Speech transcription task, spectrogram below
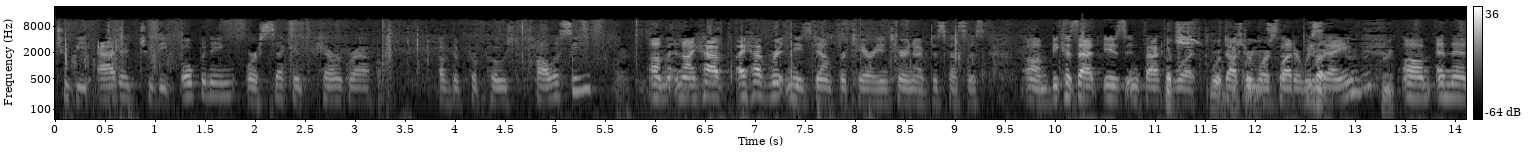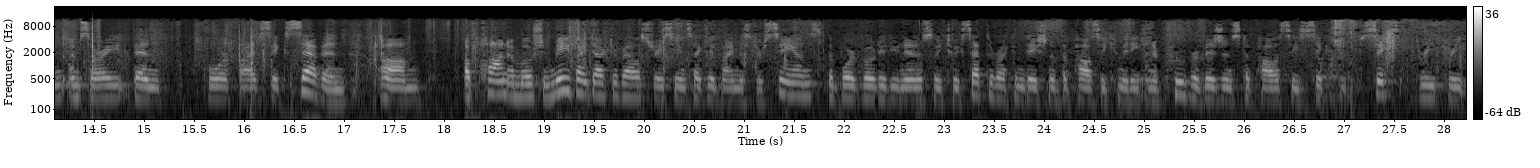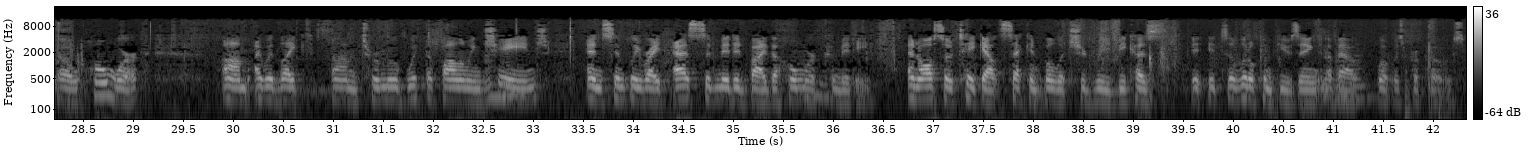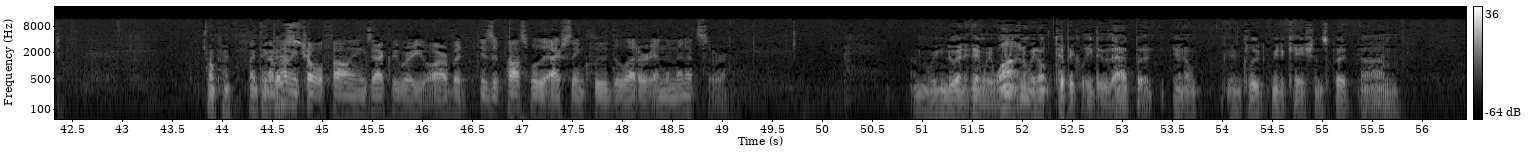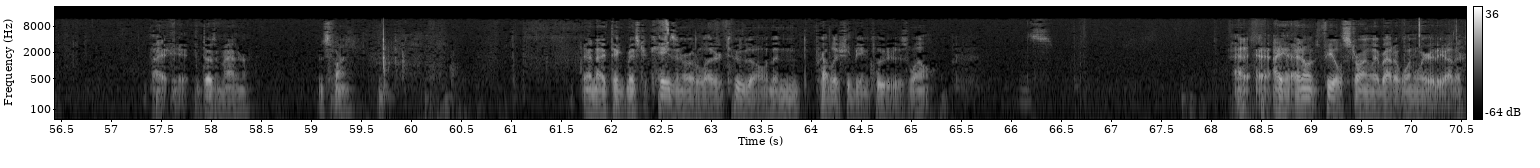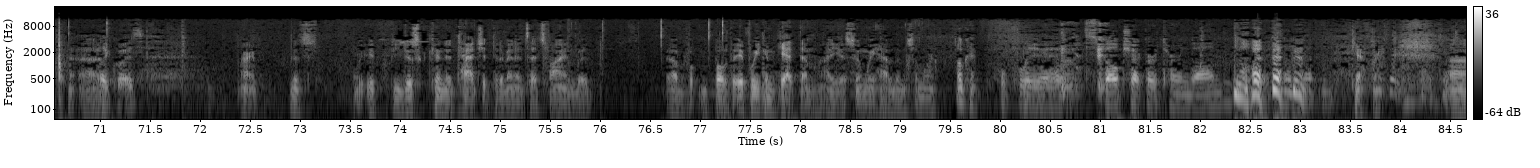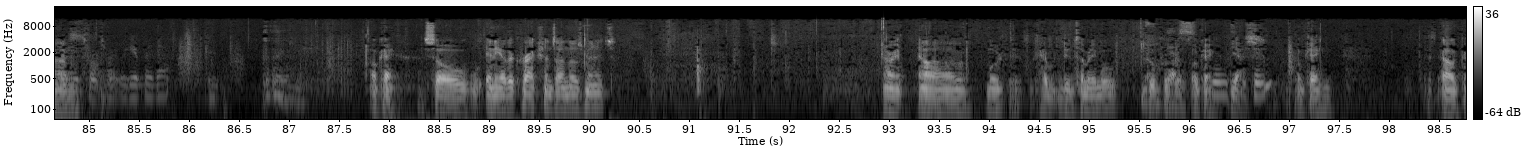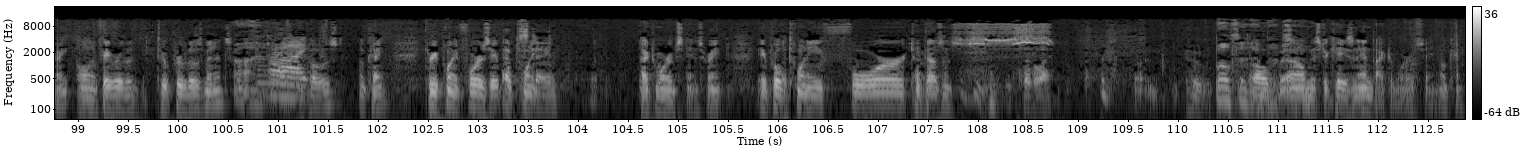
to be added to the opening or second paragraph of the proposed policy. Um, And I have, I have written these down for Terry, and Terry and I have discussed this, um, because that is in fact That's what what- that's Dr. what you- Moore's letter was Right. saying. Um, And then, I'm sorry, then four, five, six, seven. um, Upon a motion made by Dr. Balistraci and seconded by Mr. Sands, the board voted unanimously to accept the recommendation of the policy committee and approve revisions to policy six- 6330 homework. Um, I would like um, to remove with the following change and simply write as submitted by the homework committee. And also take out second bullet should read because it- it's a little confusing about what was proposed. Okay, I think I'm having trouble following exactly where you are, but is it possible to actually include the letter in the minutes, or? I mean, we can do anything we want. We don't typically do that, but, you know, include communications, but um, I, it doesn't matter. It's fine. And I think Mr. Kazin wrote a letter too, though, and then probably should be included as well. I, I, I don't feel strongly about it one way or the other. Uh, Likewise. All right, that's, if you just can attach it to the minutes, that's fine, but uh, b- both, if we can get them, I assume we have them somewhere. Okay. Hopefully I had spell checker turned on. Yeah, right. Um, We give her that? Okay, so any other corrections on those minutes? All right, uh, mo- have- did somebody move to approve? Yes. Okay, Yes, yes, okay. Okay, all in favor of- to approve those minutes? Aye. Opposed? Okay. 3.4 is April 20. Abstain. Dr. Moore abstains, right. April 24, 2000. So do I. Both of them Oh, abstain. oh, Mr. Kazin and Dr. Moore abstain, okay.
